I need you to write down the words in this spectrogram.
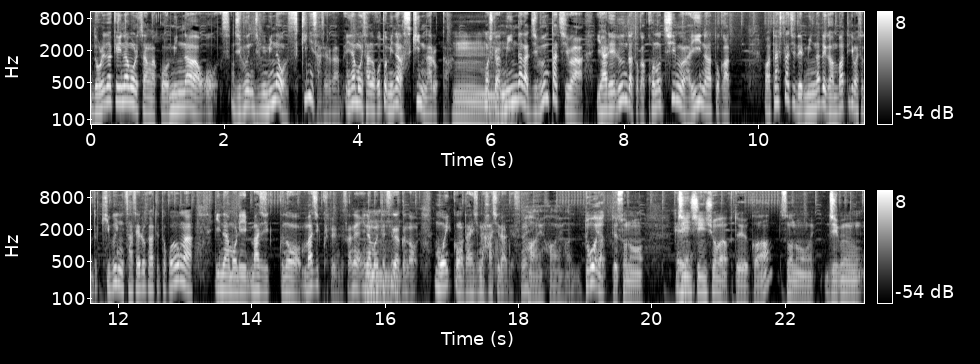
どれだけ稲森さんがこうみんなを自分自分みんなを好きにさせるか稲森さんのことをみんなが好きになるかうんもしくはみんなが自分たちはやれるんだとかこのチームはいいなとか私たちでみんなで頑張っていきましょうと気分にさせるかってところが稲森マジックのマジックというんですかね。稲森哲学のもう一個の大事な柱ですね。はいはい。はいどうやってそのええ人心掌握というか、その自分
